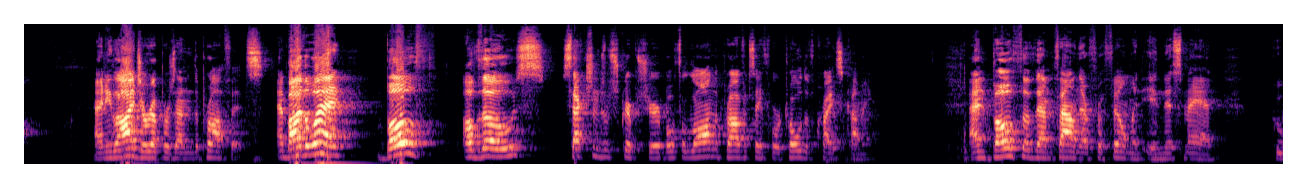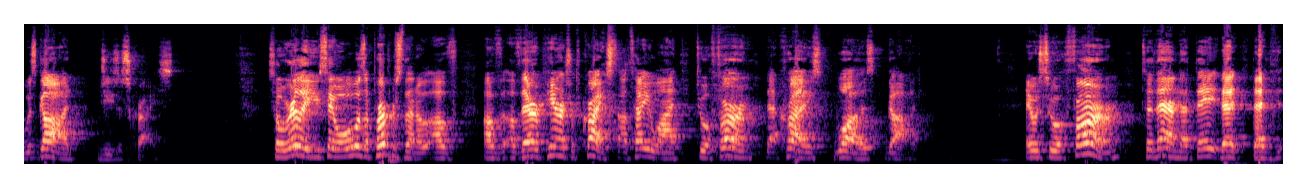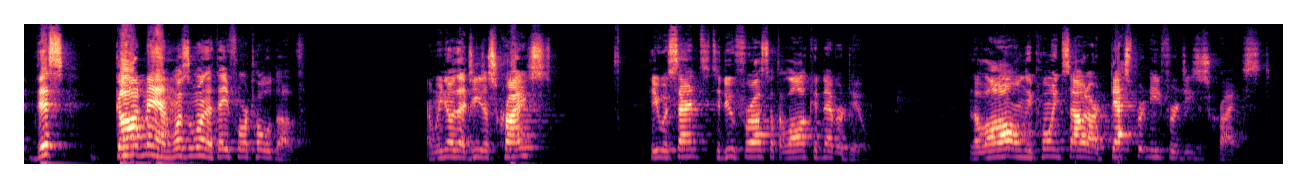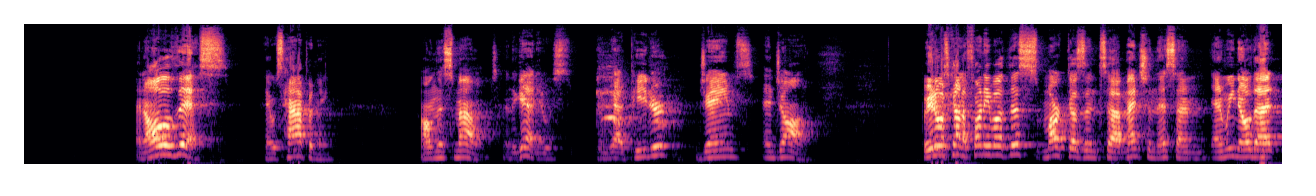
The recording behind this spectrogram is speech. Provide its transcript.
and Elijah represented the prophets. And by the way, both of those sections of Scripture, both the law and the prophets, they foretold of Christ's coming. And both of them found their fulfillment in this man, who was God, Jesus Christ. So, really, you say, well, what was the purpose then of, of, of their appearance with Christ? I'll tell you why. To affirm that Christ was God. It was to affirm to them that, they, that, that this God man was the one that they foretold of. And we know that Jesus Christ, he was sent to do for us what the law could never do. The law only points out our desperate need for Jesus Christ. And all of this, it was happening on this mount. And again, it was we had Peter, James, and John. But you know what's kind of funny about this? Mark doesn't uh, mention this, and, and we know that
